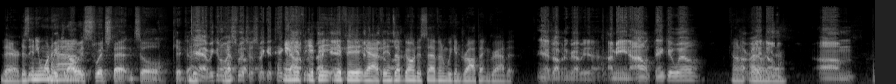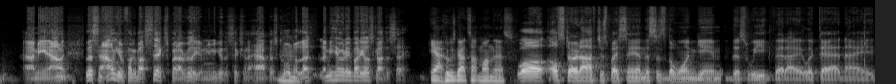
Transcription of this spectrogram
there does anyone and we have can always switch that until kickoff. Yeah, we can always Yep. switch it so we can take it and out. if, put it if it if it a yeah if it ends up going to seven we can drop it and grab it yeah, drop it and grab it. Yeah, I mean, I don't think it will. I, I don't, really I don't, don't. Um, I mean, I don't listen. I don't give a fuck about six, but I really, I mean, we get the six and a half. That's cool. Mhm. But let let me hear what everybody else got to say. yeah who's got something on this Well, I'll start off just by saying this is the one game this week that I looked at and I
